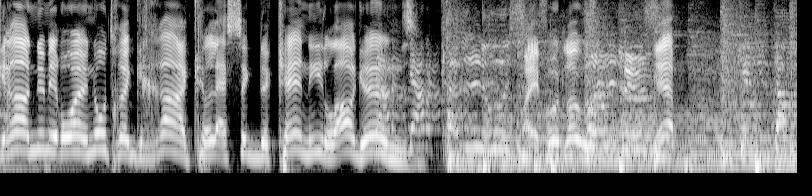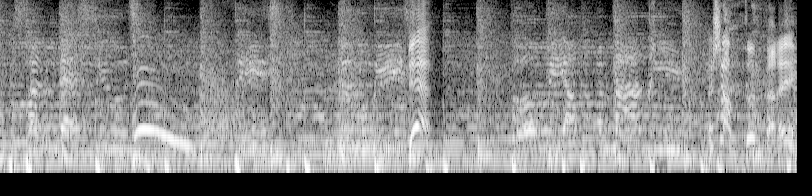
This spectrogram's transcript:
grand numéro un, un autre grand classique de Kenny Loggins. Ouais, Footloose. Yep. Yeah. Le chante tune pareil.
